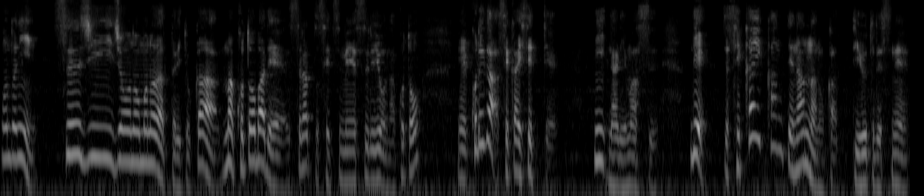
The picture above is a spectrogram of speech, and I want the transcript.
本当に数字上のものだったりとか、まあ、言葉ですらっと説明するようなこと、えこれが世界設定になります。でじゃあ世界観って何なのかっていうとですね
